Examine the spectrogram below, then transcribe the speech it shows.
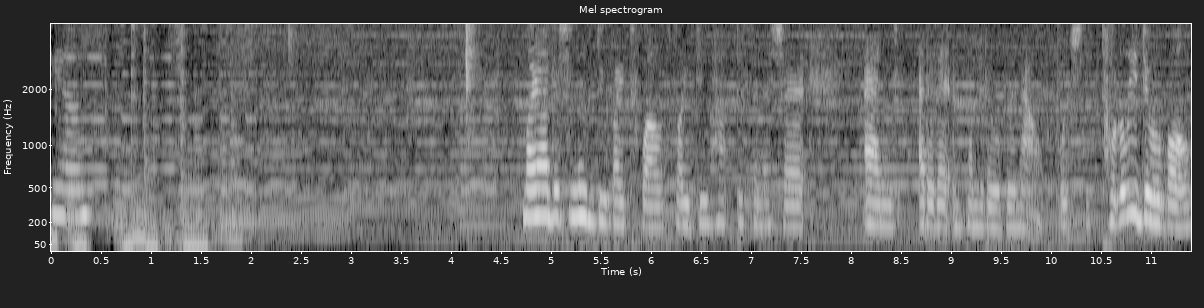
Hands. My audition is due by 12, so I do have to finish it and edit it and send it over now, which is totally doable.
